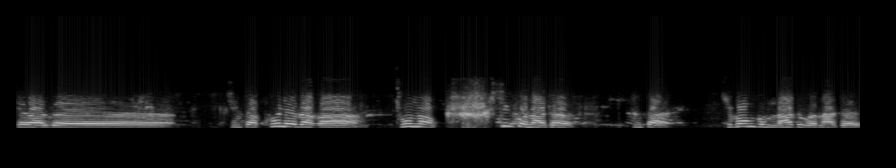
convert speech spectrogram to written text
제가 그 진짜 군에다가 돈을 칵 신고 나서 진짜 기본금 놔두고 나서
